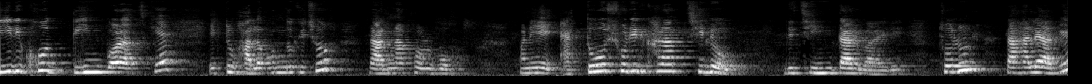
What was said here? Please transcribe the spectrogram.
দীর্ঘ দিন পর আজকে একটু ভালো মন্দ কিছু রান্না করব। মানে এত শরীর খারাপ ছিল যে চিন্তার বাইরে। চলুন তাহলে আগে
